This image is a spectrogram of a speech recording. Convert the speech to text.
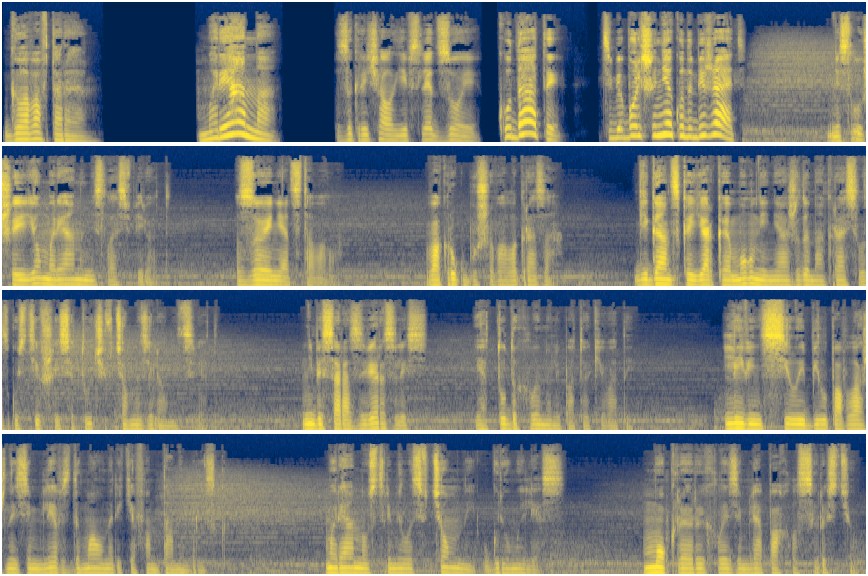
Глава вторая. «Марианна!» — закричал ей вслед Зои. «Куда ты? Тебе больше некуда бежать!» Не слушая ее, Марианна неслась вперед. Зоя не отставала. Вокруг бушевала гроза. Гигантская яркая молния неожиданно окрасила сгустившиеся тучи в темно-зеленый цвет. Небеса разверзлись, и оттуда хлынули потоки воды. Ливень с силой бил по влажной земле, вздымал на реке фонтаны брызг. Марианна устремилась в темный, угрюмый лес. Мокрая рыхлая земля пахла сыростью.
